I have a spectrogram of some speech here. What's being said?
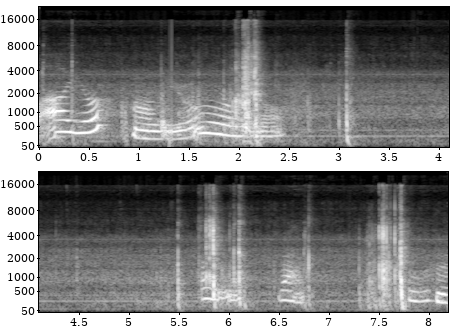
ağlıyor. Ağlıyor. Ağlıyor. Anne ben. Hı.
